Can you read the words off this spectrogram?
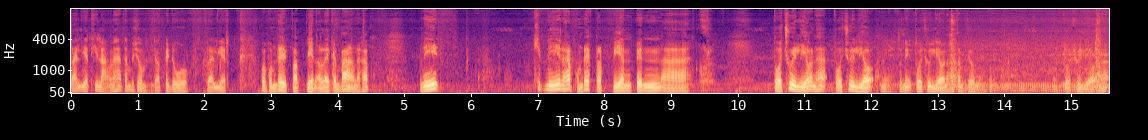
รายละเอียดที่หลังนะฮะท่านผู้ชมเดี๋ยวไปดูรายละเอียด ว่าผมได้ปรับเปลี่ยนอะไรกันบ้างนะครับวันนี้คลิปนี้นะครับผมได้ปรับเปลี่ยนเป็นตัวช่วยเลี้ยวนะฮะตัวช่วยเลี้ยวนี่ตัวนี้ตัวช่วยเลี้ยวนะครับท่านผู้ชมเนี่ยตัวช่วยเลี้ยวนะฮะ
